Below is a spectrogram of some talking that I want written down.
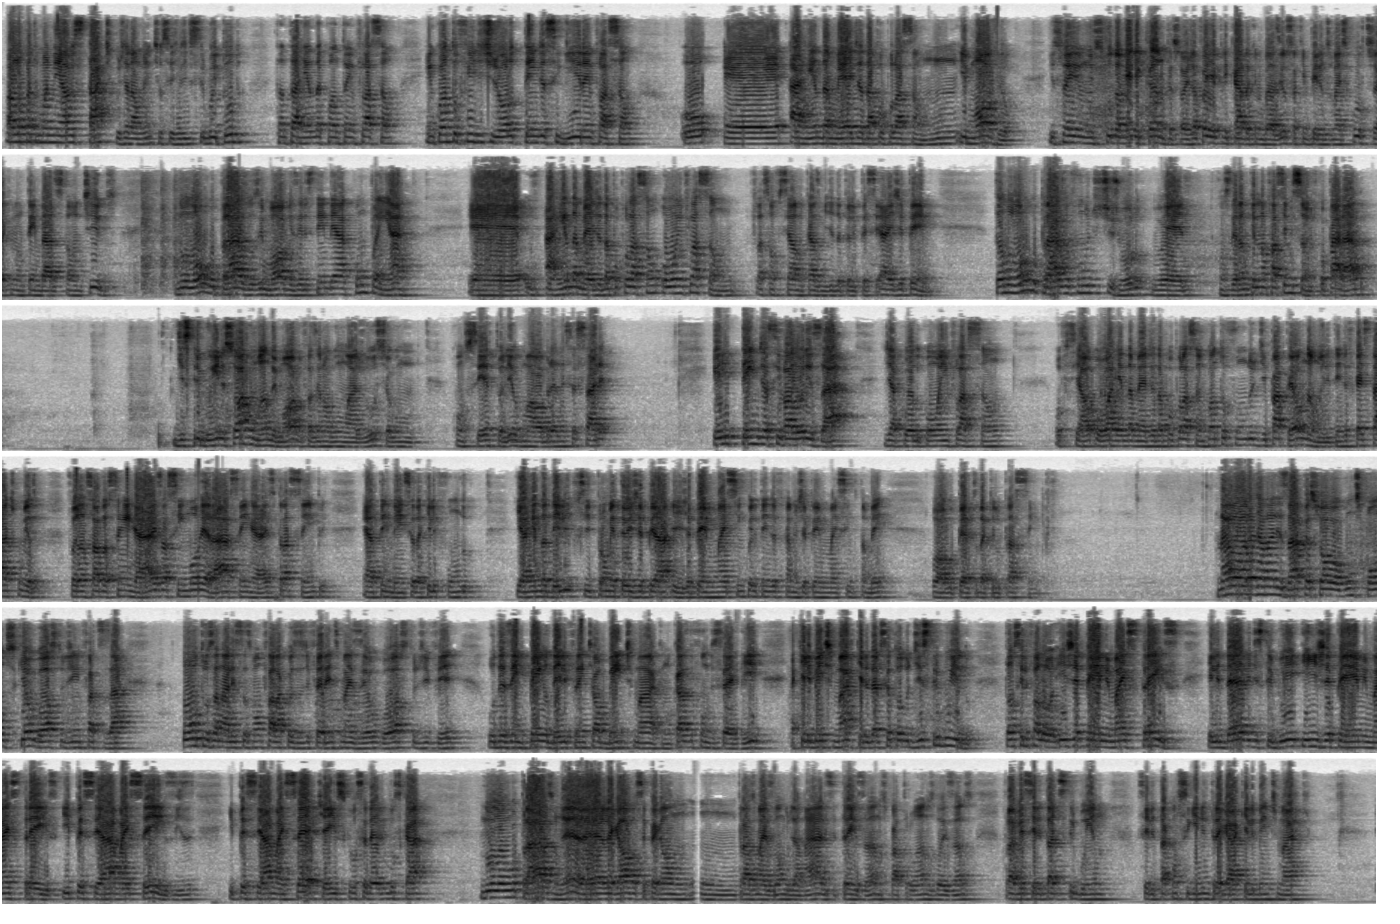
Valor patrimonial estático, geralmente, ou seja, ele distribui tudo, tanto a renda quanto a inflação, enquanto o FII de tijolo tende a seguir a inflação ou é, a renda média da população. Um imóvel, isso é um estudo americano, pessoal, já foi replicado aqui no Brasil, só que em períodos mais curtos, já que não tem dados tão antigos. No longo prazo, os imóveis eles tendem a acompanhar é, a renda média da população ou a inflação, inflação oficial, no caso, medida pelo IPCA e GPM. Então, no longo prazo, o fundo de tijolo, é, considerando que ele não faça emissão, ele ficou parado, distribuindo e só arrumando o imóvel, fazendo algum ajuste, algum conserto ali, alguma obra necessária, ele tende a se valorizar de acordo com a inflação oficial ou a renda média da população, enquanto o fundo de papel não, ele tende a ficar estático mesmo. Foi lançado a 100 reais, assim morrerá a 100 reais para sempre, é a tendência daquele fundo. E a renda dele, se prometeu IGPA, IGPM mais 5, ele tende a ficar no IGPM mais 5 também, ou algo perto daquilo para sempre. Na hora de analisar, pessoal, alguns pontos que eu gosto de enfatizar. Outros analistas vão falar coisas diferentes, mas eu gosto de ver o desempenho dele frente ao benchmark. No caso do fundo de CRI, aquele benchmark ele deve ser todo distribuído. Então, se ele falou IGPM mais 3, ele deve distribuir IGPM mais 3, IPCA mais 6, IPCA mais 7. É isso que você deve buscar no longo prazo. Né? É legal você pegar um, um prazo mais longo de análise, 3 anos, 4 anos, 2 anos, para ver se ele está distribuindo, se ele está conseguindo entregar aquele benchmark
